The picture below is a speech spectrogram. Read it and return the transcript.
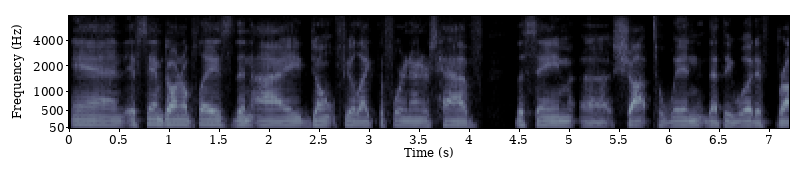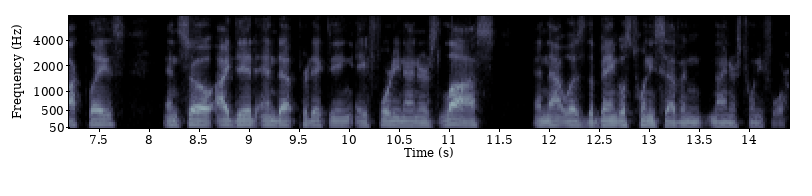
and if Sam Darnold plays, then I don't feel like the 49ers have the same uh, shot to win that they would if Brock plays. And so I did end up predicting a 49ers loss, and that was the Bengals 27, Niners 24.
